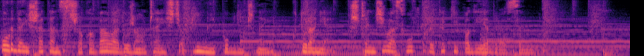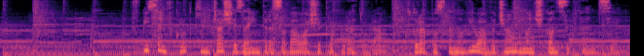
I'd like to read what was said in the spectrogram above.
Kurdej szatan zszokowała dużą część opinii publicznej, która nie szczędziła słów krytyki pod jej adresem. Wpisem w krótkim czasie zainteresowała się prokuratura, która postanowiła wyciągnąć konsekwencje.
